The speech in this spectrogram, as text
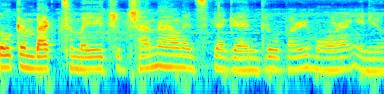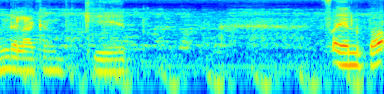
welcome back to my YouTube channel. It's me again, Drew Barrymore, ang inyong dalagang bukid. So, ayan po.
